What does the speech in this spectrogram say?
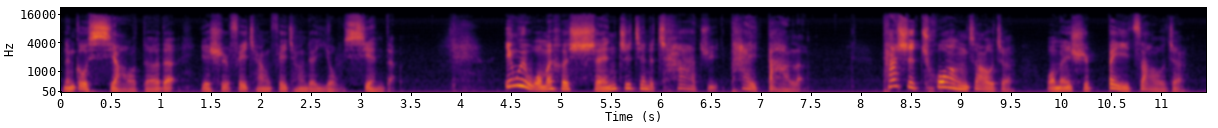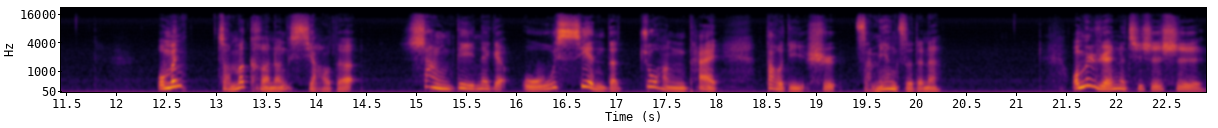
能够晓得的也是非常非常的有限的，因为我们和神之间的差距太大了。他是创造者，我们是被造者，我们怎么可能晓得上帝那个无限的状态到底是怎么样子的呢？我们人呢，其实是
